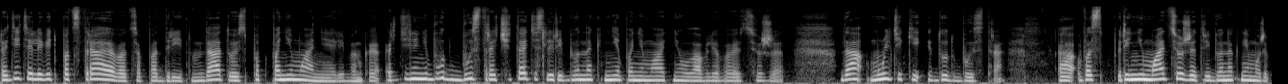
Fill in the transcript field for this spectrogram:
Родители ведь подстраиваются под ритм, да, то есть под понимание ребенка. Родители не будут быстро читать, если ребенок не понимает, не улавливает сюжет. Да, мультики идут быстро. А воспринимать сюжет ребенок не может.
